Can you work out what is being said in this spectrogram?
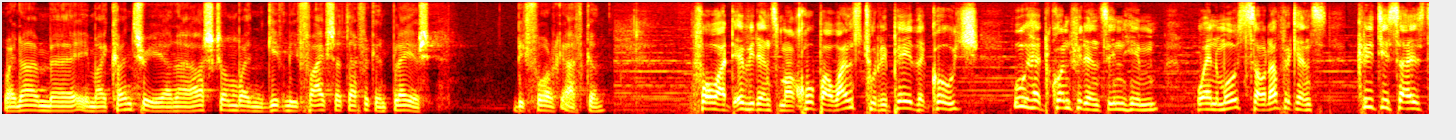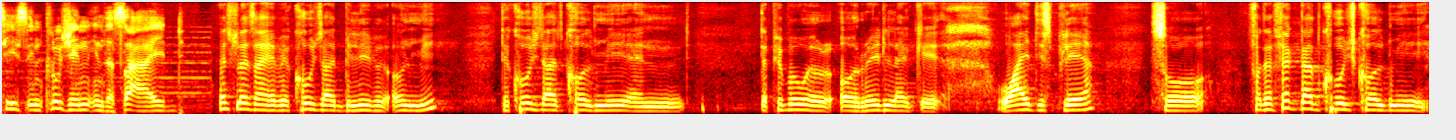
When I'm uh, in my country and I ask someone, give me five South African players before AFCON. Forward evidence Makgopa wants to repay the coach who had confidence in him when most South Africans criticized his inclusion in the side. First place, I have a coach that believed on me. The coach that called me, and the people were already like, "Why this player?" So, for the fact that coach called me,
